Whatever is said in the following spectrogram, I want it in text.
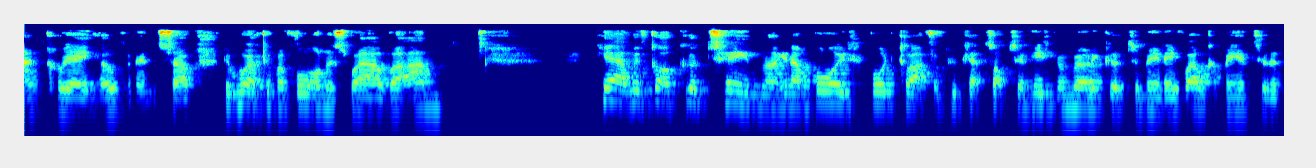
and create openings. So been working with Vaughan as well, but um, yeah, we've got a good team. Like you know, Boyd Boyd Clark from Phuket Top Team, he's been really good to me. They've welcomed me into the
